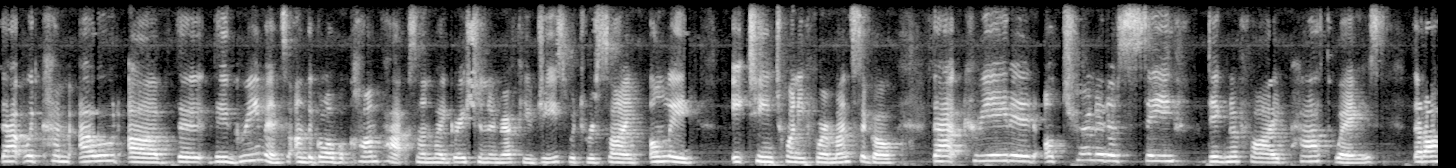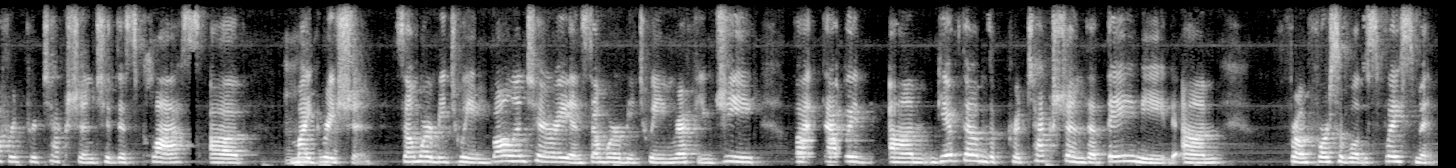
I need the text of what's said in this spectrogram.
that would come out of the, the agreements on the global compacts on migration and refugees, which were signed only 18, 24 months ago, that created alternative, safe, dignified pathways that offered protection to this class of mm-hmm. migration, somewhere between voluntary and somewhere between refugee, but that would um, give them the protection that they need um, from forcible displacement.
